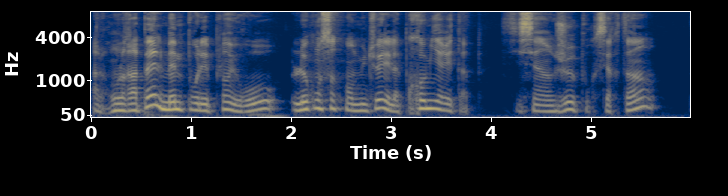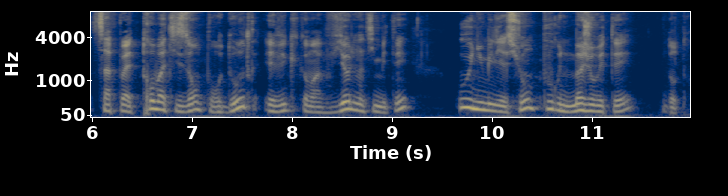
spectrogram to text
Alors on le rappelle, même pour les plans euros, le consentement mutuel est la première étape. Si c'est un jeu pour certains, ça peut être traumatisant pour d'autres et vécu comme un viol d'intimité ou une humiliation pour une majorité d'autres.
